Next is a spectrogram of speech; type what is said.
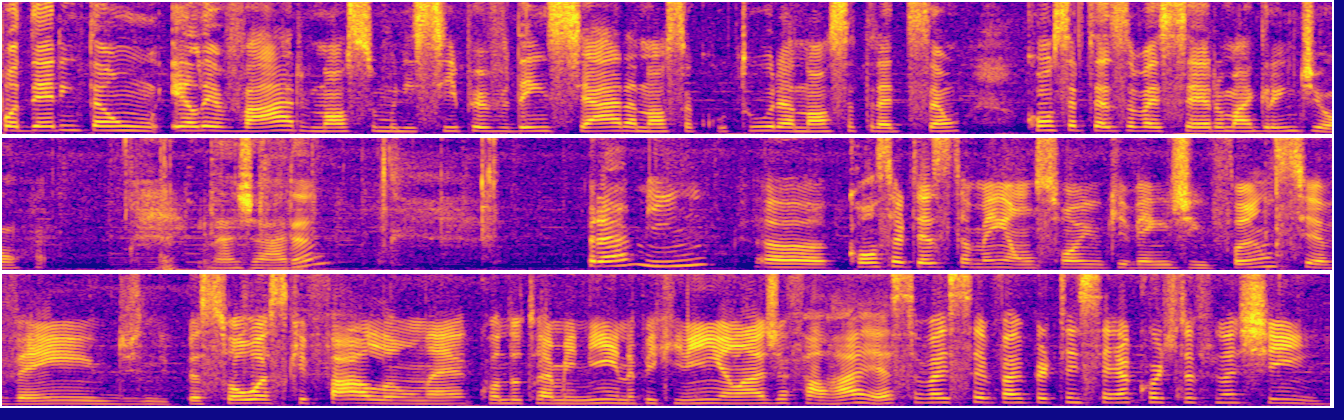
poder então elevar o nosso município, evidenciar a nossa cultura, a nossa tradição, com certeza vai ser uma grande honra. E? Para mim, uh, com certeza também é um sonho que vem de infância, vem de pessoas que falam, né? Quando tu é menina, pequenininha, lá já fala, ah, essa vai ser, vai pertencer à corte da Finachim.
